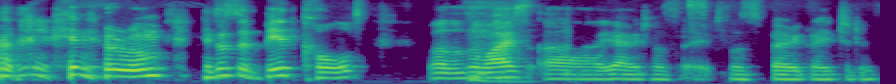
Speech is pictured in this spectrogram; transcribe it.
in the room. It was a bit cold, but otherwise, uh, yeah, it was it was very great to do.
